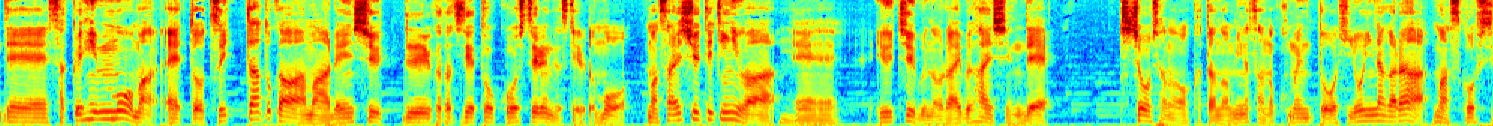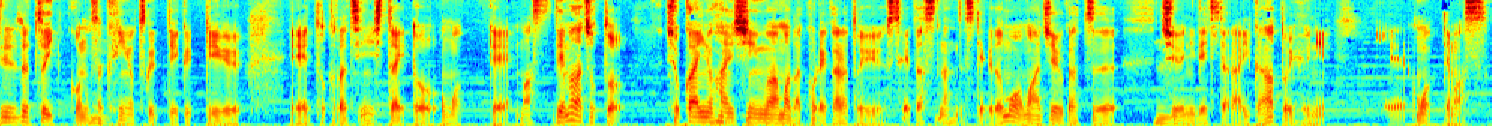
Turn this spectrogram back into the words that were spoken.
で、作品も、まあ、えっ、と、ツイッターとかは、まあ、練習っていう形で投稿してるんですけれども、まあ、最終的には、えー YouTube のライブ配信で、視聴者の方の皆さんのコメントを拾いながら、まあ、少しずつ一個の作品を作っていくっていう、えっ、と、形にしたいと思ってます。で、まだちょっと、初回の配信はまだこれからというステータスなんですけれども、まあ、10月中にできたらいいかなというふうに、えー思ってます。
